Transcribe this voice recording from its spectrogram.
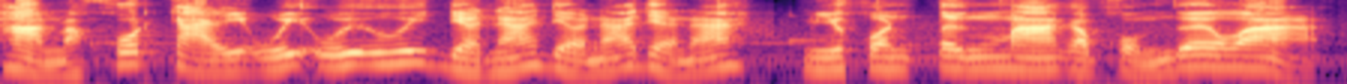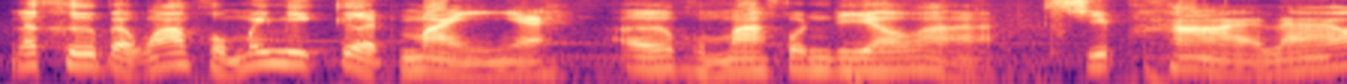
ผ่านมาโคตรไกลอุ้ยอุ้ยอุ้ยเดี๋ยวนะเดี๋ยวนะเดี๋ยวนะ มีคนตึงมากับผมด้วยว่าแล้วคือแบบว่าผมไม่มีเกิดใหม่ไงเออผมมาคนเดียวอะ ชิปหายแล้ว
